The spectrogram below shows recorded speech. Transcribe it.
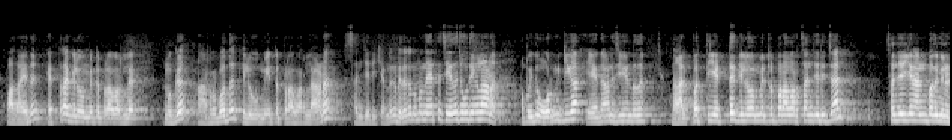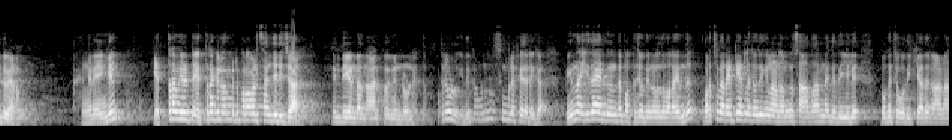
അപ്പോൾ അതായത് എത്ര കിലോമീറ്റർ പെർ അവറിൽ നമുക്ക് അറുപത് കിലോമീറ്റർ പെർ അവറിലാണ് സഞ്ചരിക്കേണ്ടത്. ഇതൊക്കെ നമ്മൾ നേരത്തെ ചെയ്ത ചോദ്യങ്ങളാണ്. അപ്പോൾ ഇത് ഓർമ്മിക്കുക ഏതാണ് ചെയ്യേണ്ടത്? നാൽപ്പത്തിയെട്ട് കിലോമീറ്റർ പെർ അവർ സഞ്ചരിച്ചാൽ സഞ്ചരിക്കാൻ അൻപത് മിനിറ്റ് വേണം. അങ്ങനെയെങ്കിൽ എത്ര മിനിറ്റ് എത്ര കിലോമീറ്റർ പെർ അവർ സഞ്ചരിച്ചാൽ എന്ത് ചെയ്യേണ്ട നാൽപ്പത് മിനിറ്റ് കൊണ്ട് എത്തും. ഇത്രേ ഉള്ളൂ. ഇത് നമ്മൾ സിംപ്ലിഫൈ ചെയ്തെടുക്കുക. പിന്നെ ഇതായിരുന്നു ഇന്നത്തെ പത്ത് ചോദ്യങ്ങൾ എന്ന് പറയുന്നത്. കുറച്ച് വെറൈറ്റി ആയിട്ടുള്ള ചോദ്യങ്ങളാണ്. നമുക്ക് സാധാരണഗതിയിൽ നമുക്ക് ചോദിക്കാതെ കാണാ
